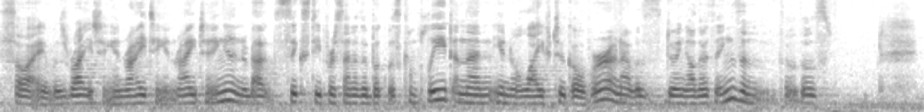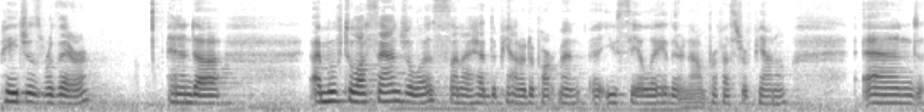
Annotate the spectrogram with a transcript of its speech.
So I was writing and writing and writing, and about 60% of the book was complete, and then, you know, life took over, and I was doing other things, and th- those pages were there. And uh, I moved to Los Angeles, and I had the piano department at UCLA there now, professor of piano. And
